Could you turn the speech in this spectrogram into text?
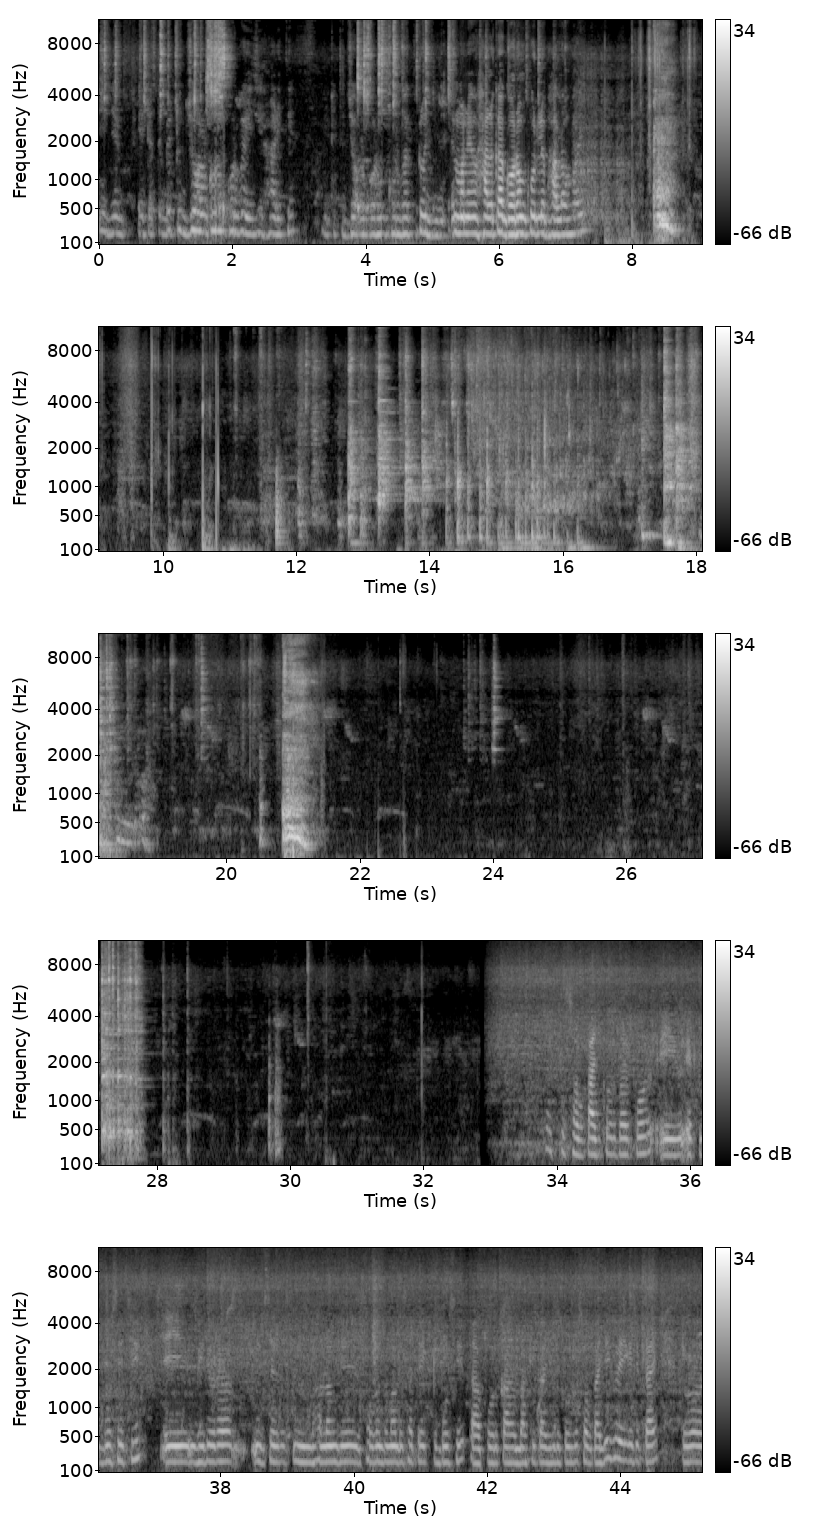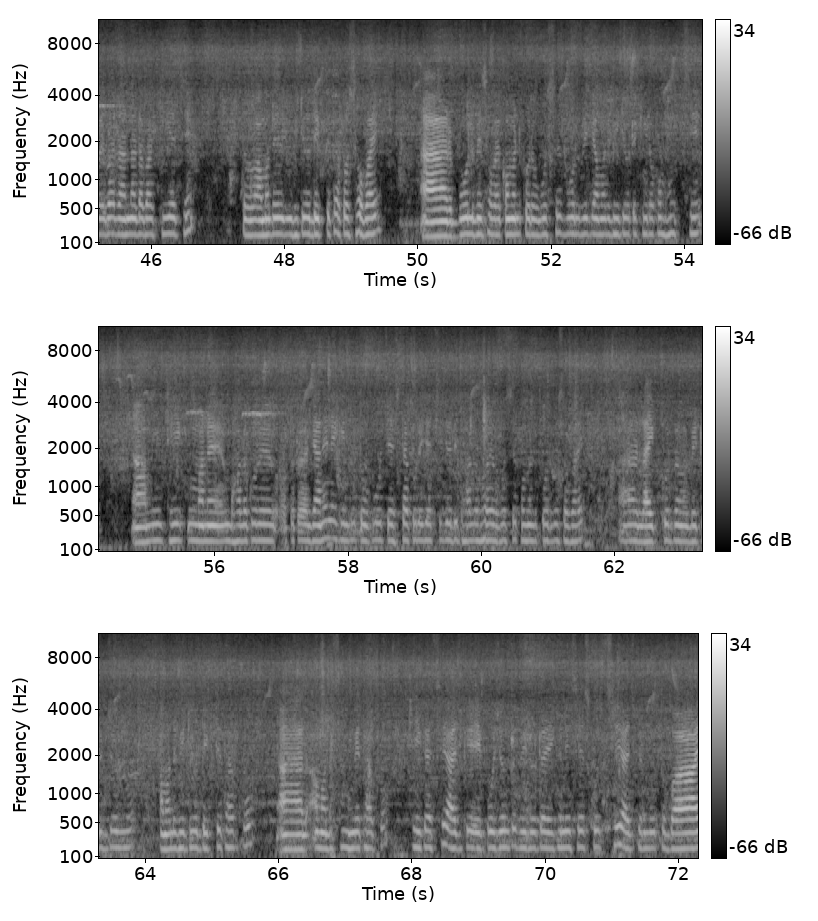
এই যে এটাতে একটু জল গরম করব, এই যে হাঁড়িতে এটাতে জল গরম করব, একটু মানে হালকা গরম করলে ভালো হয় তো সব কাজ করবার পর এই একটু বসেছি। এই ভিডিওটা ভাবলাম যে সবাই তোমাদের সাথে একটু বসে, তারপর বাকি কাজগুলো করব, সব কাজই হয়ে গেছে প্রায়। তো এবার রান্নাটা বাকি আছে। তো আমাদের ভিডিও দেখতে থাকো সবাই। আর বলবে সবাই কমেন্ট করে অবশ্যই বলবে যে আমার ভিডিওটা কীরকম হচ্ছে। আমি ঠিক মানে ভালো করে অতটা জানি না, কিন্তু তবুও চেষ্টা করে যাচ্ছি। যদি ভালো হয়, অবশ্যই কমেন্ট করবে সবাই। আর লাইক করবে আমার বেটুর জন্য। আমাদের ভিডিও দেখতে থাকো আর আমাদের সঙ্গে থাকো। ঠিক আছে, আজকে এই পর্যন্ত ভিডিওটা এখানে শেষ করছি। আজকের মতো বাই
